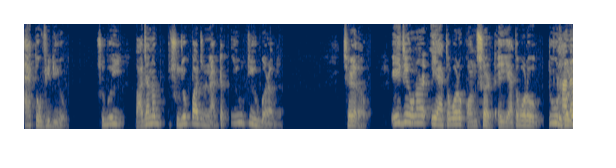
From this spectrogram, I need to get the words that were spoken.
এত ভিডিও শুধু এই বাজানোর সুযোগ পাওয়ার জন্য একটা ইউটিউবার আমি। ছেড়ে দাও। এই যে ওনার এই এত বড় কনসার্ট এই এত বড় ট্যুর হলো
